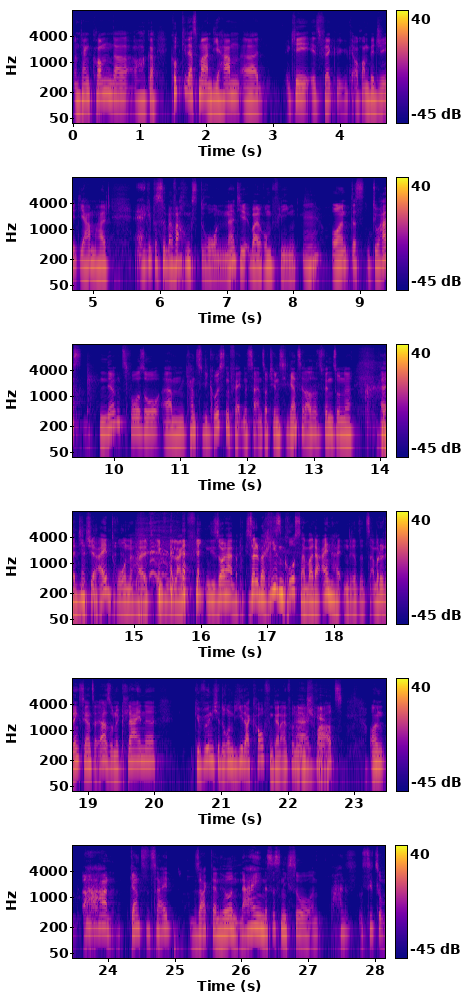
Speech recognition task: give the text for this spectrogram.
und dann kommen da, oh Gott, guck dir das mal an, die haben, äh, okay, ist vielleicht auch am Budget, die haben halt, äh, gibt es so Überwachungsdrohnen, ne, die überall rumfliegen. Und das, du hast nirgendwo so, ähm, kannst du die Größenverhältnisse einsortieren. Es sieht die ganze Zeit aus, als wenn so eine äh, DJI-Drohne halt irgendwo lang fliegt. Und die soll, halt, die soll aber riesengroß sein, weil da Einheiten drin sitzen. Aber du denkst die ganze Zeit, ja, so eine kleine, gewöhnliche Drohne, die jeder kaufen kann, einfach nur Ah, in okay. schwarz. Und ah, die ganze Zeit sagt dein Hirn, nein, das ist nicht so. Und ah, das, das sieht so.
